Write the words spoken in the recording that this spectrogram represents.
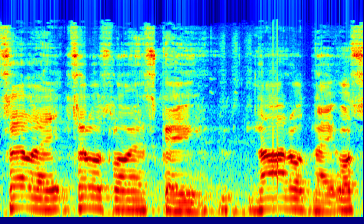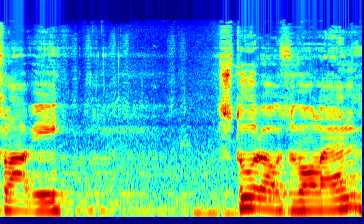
celej, celoslovenskej národnej oslavy Štúrov zvolen.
